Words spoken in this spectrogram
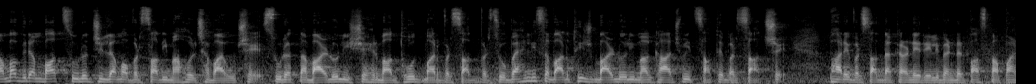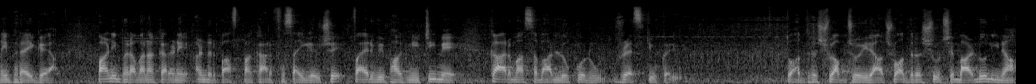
લાંબા વિરામ સુરત જિલ્લામાં વરસાદી માહોલ છવાયો છે. સુરતના બારડોલી શહેરમાં ધોધમાર વરસાદ વરસ્યો. વહેલી સવારથી જ બારડોલીમાં ગાજવીજ સાથે વરસાદ છે. ભારે વરસાદના કારણે રેલવે અંડરપાસમાં પાણી ભરાઈ ગયા. પાણી ભરાવાના કારણે અંડરપાસમાં કાર ફસાઈ ગઈ છે. ફાયર વિભાગની ટીમે કારમાં સવાર લોકોનું રેસ્ક્યુ કર્યું. તો આ દ્રશ્યો આપ જોઈ રહ્યા છો. આ દ્રશ્યો છે બારડોલીના.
